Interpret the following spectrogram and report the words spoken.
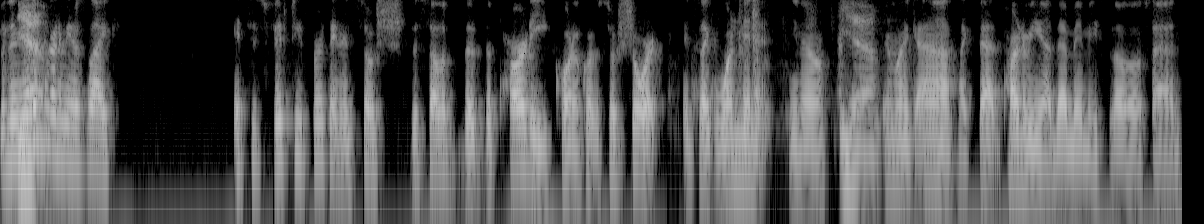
then the Yeah. other part of me was like, it's his 50th birthday and it's so sh- the cele- the the party quote unquote is so short. It's like one minute, you know. Yeah. And I'm like, ah, like that part of me that made me a little sad.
